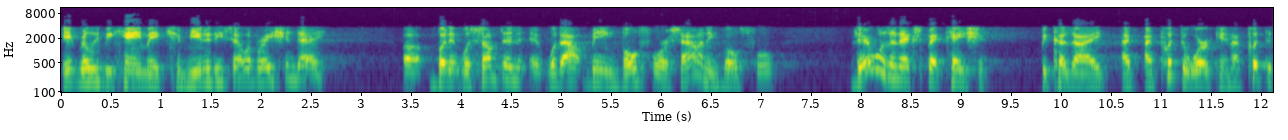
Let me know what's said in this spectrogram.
it really became a community celebration day. Uh, but it was something uh, without being boastful or sounding boastful. There was an expectation because I, I I put the work in, I put the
